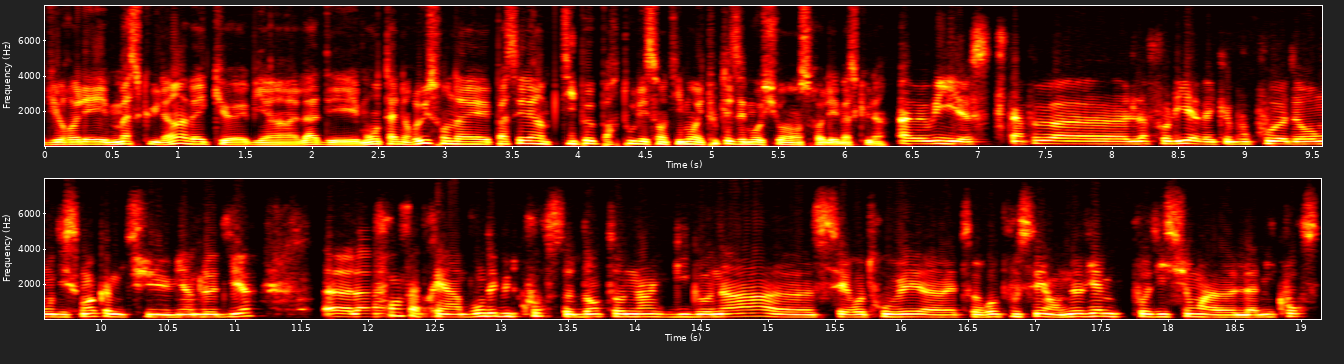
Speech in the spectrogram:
du relais masculin avec eh là des montagnes russes. On a passé un petit peu par tous les sentiments et toutes les émotions dans ce relais masculin. Ah oui, c'était un peu la folie avec beaucoup de rebondissements comme tu viens de le dire. la France, après un bon début de course d'Antonin Guigona, s'est retrouvé être repoussé en neuvième position à la mi-course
